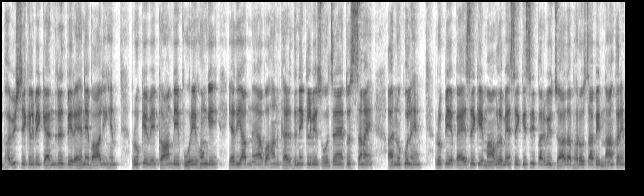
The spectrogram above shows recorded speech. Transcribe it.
भविष्य के लिए भी केंद्रित भी रहने वाली हैं। रुके हुए काम भी पूरे होंगे। यदि आप नया वाहन खरीदने के लिए सोच रहे हैं तो समय अनुकूल हैं। रुपये पैसे के मामलों में से किसी पर भी ज़्यादा भरोसा भी ना करें।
